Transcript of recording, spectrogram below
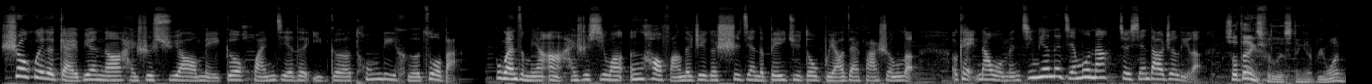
社会的改变呢，还是需要每个环节的一个通力合作吧。不管怎么样啊，还是希望 N 号房的这个事件的悲剧都不要再发生了。OK，那我们今天的节目呢，就先到这里了。So thanks for listening, everyone.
